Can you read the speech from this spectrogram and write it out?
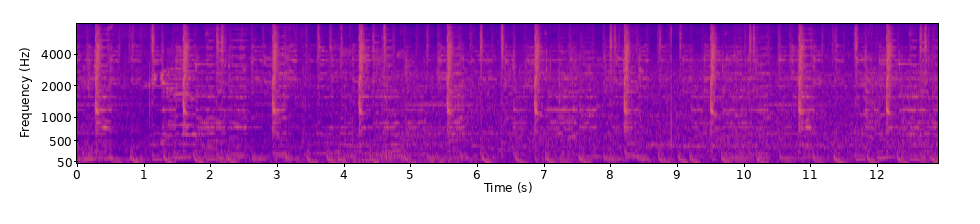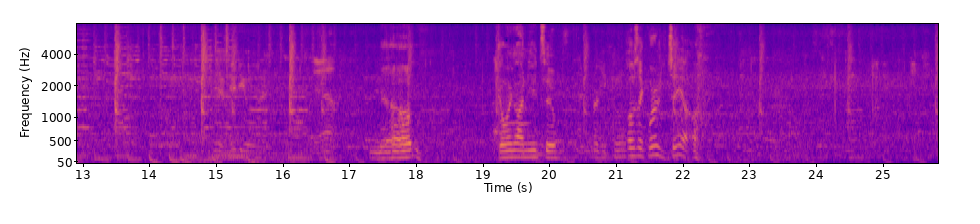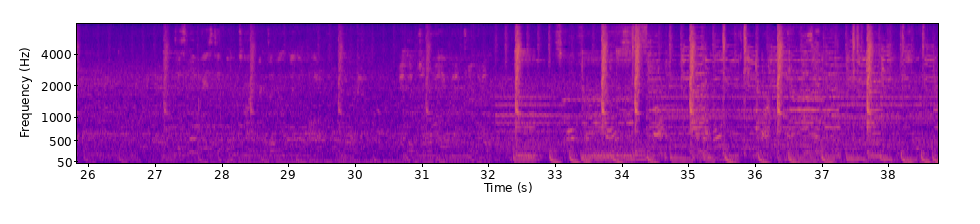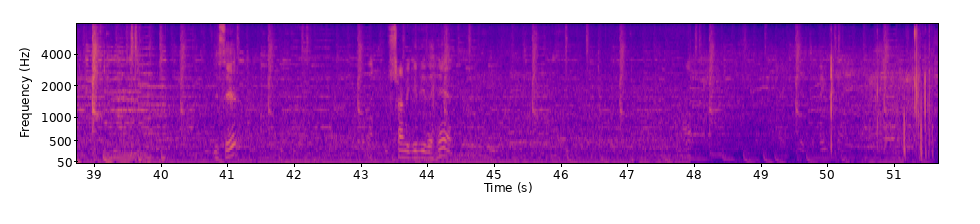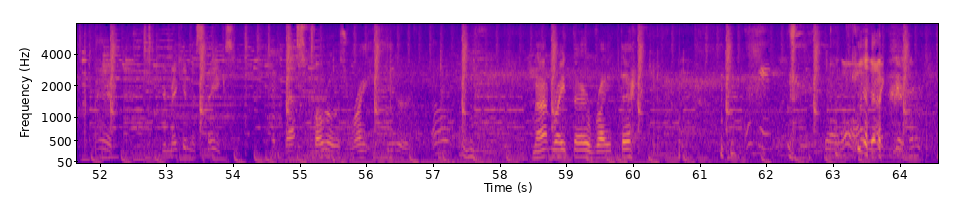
On YouTube. I was like, where's Jaya? You see it? I'm just trying to give you the hint. Mistakes. The best photo is right here. Oh, Not right there, right there. okay. Well, no, I, I can get it.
